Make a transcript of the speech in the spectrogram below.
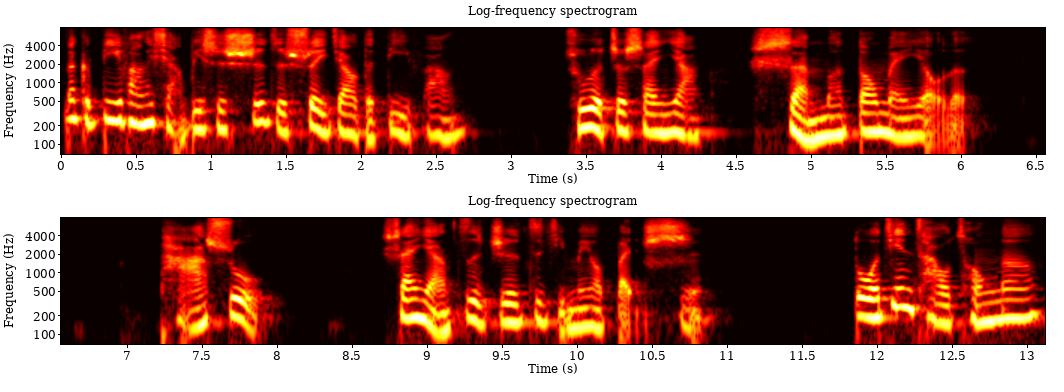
那个地方想必是狮子睡觉的地方。除了这三样，什么都没有了。爬树，山羊自知自己没有本事；躲进草丛呢，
